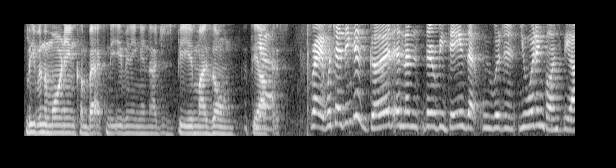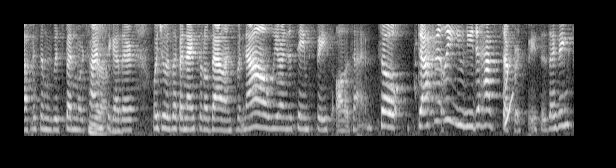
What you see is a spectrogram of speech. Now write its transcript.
leave in the morning, come back in the evening, and I just be in my zone at the Yeah. office. Right, which I think is good. And then there would be days that we wouldn't, you wouldn't go into the office, and we would spend more time Yeah. together, which was like a nice little balance. But now we are in the same space all the time. So definitely, you need to have separate spaces. I think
